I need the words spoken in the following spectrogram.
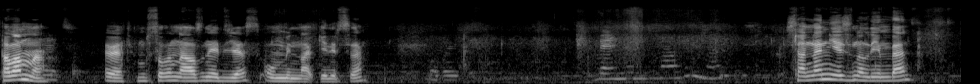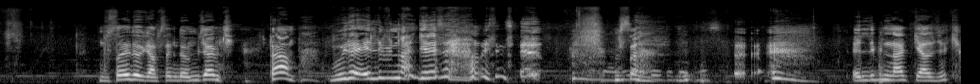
Tamam mı? Evet. Evet Mustafa'nın ağzını edeceğiz 10.000 like gelirse. Senden niye izin alayım ben? Mustafa'yı döveceğim seni dövmeyeceğim ki. Tamam. Bu video 50 bin like gelirse Mustafa. 50 bin like gelecek.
